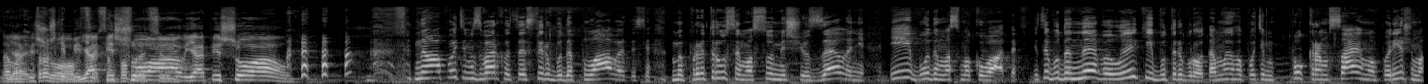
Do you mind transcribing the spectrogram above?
Давай, я трошки пішов, я біцепсом пішов, попрацюй. я пішов. Ну а потім зверху цей сир буде плаватися. Ми притрусимо сумішю зелені і будемо смакувати. І це буде невеликий бутерброд. А ми його потім покрамсаємо, поріжемо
